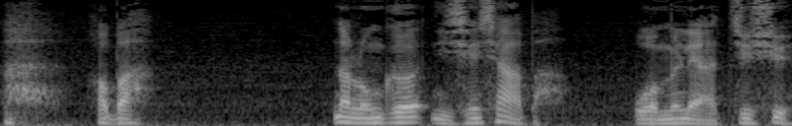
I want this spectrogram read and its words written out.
啊，好吧，那龙哥你先下吧，我们俩继续。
